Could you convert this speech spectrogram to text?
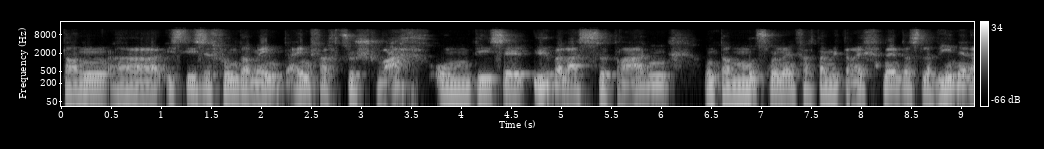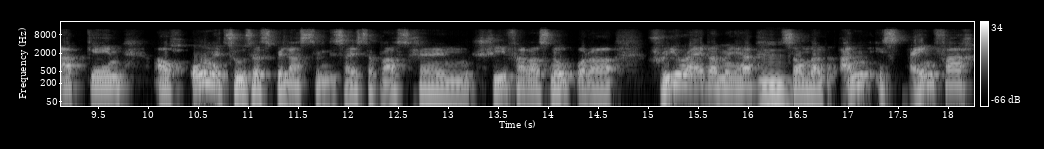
dann äh, ist dieses Fundament einfach zu schwach, um diese Überlast zu tragen. Und dann muss man einfach damit rechnen, dass Lawinen abgehen, auch ohne Zusatzbelastung. Das heißt, da brauchst du keinen Skifahrer, Snowboarder, Freerider mehr, mhm. sondern dann ist einfach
